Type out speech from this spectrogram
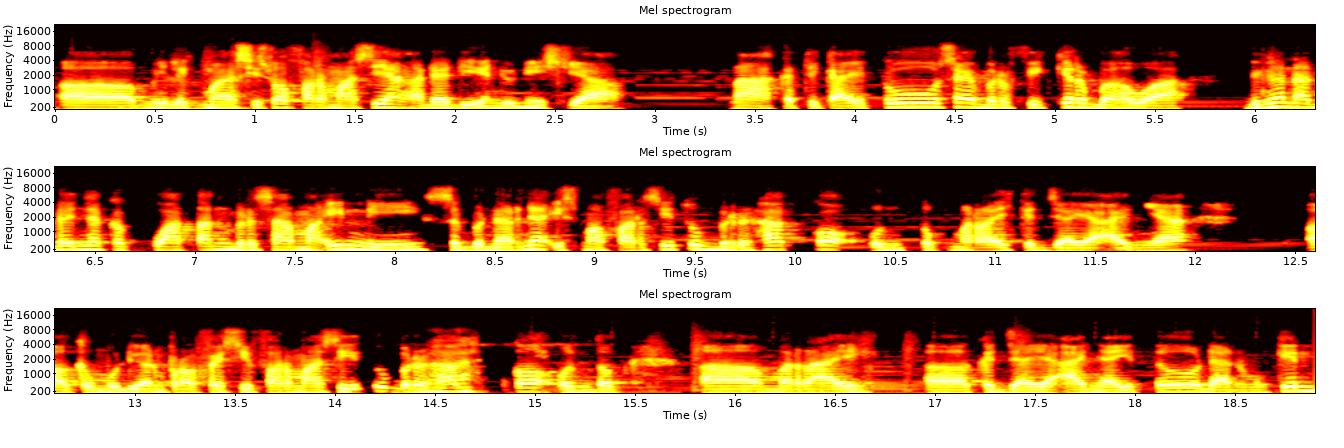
uh, milik mahasiswa farmasi yang ada di Indonesia. Nah, ketika itu saya berpikir bahwa dengan adanya kekuatan bersama ini, sebenarnya Isma Farsi itu berhak kok untuk meraih kejayaannya uh, kemudian profesi farmasi itu berhak Wah. kok untuk uh, meraih uh, kejayaannya itu dan mungkin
